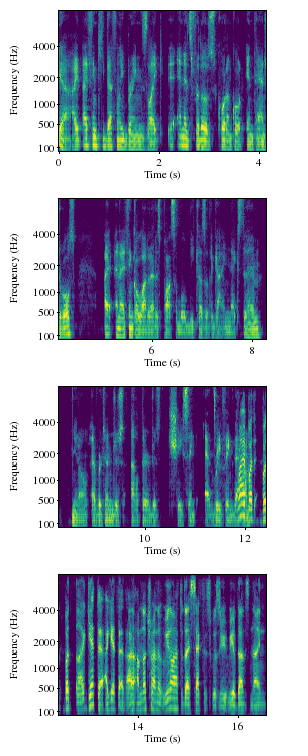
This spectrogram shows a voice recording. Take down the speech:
Yeah, I, I think he definitely brings like, and it's for those quote unquote intangibles. I, and I think a lot of that is possible because of the guy next to him. You know, Everton just out there just chasing everything down. Right, but but but I get that. I get that. I, I'm not trying to. We don't have to dissect this because we, we have done this nine,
